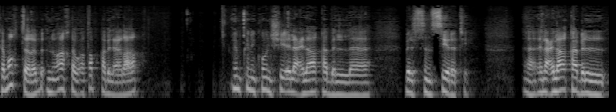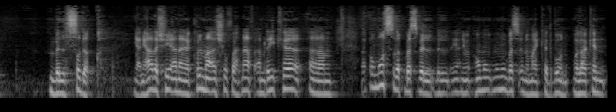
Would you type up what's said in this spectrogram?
كمغترب أنه آخذه وأطبقه بالعراق يمكن يكون شيء له علاقة بال بالسنسيرتي آه، له علاقة بال بالصدق. يعني هذا الشيء أنا كل ما أشوفه هنا في أمريكا ومو الصدق بس بال, بال يعني هو مو بس إنه ما يكذبون ولكن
